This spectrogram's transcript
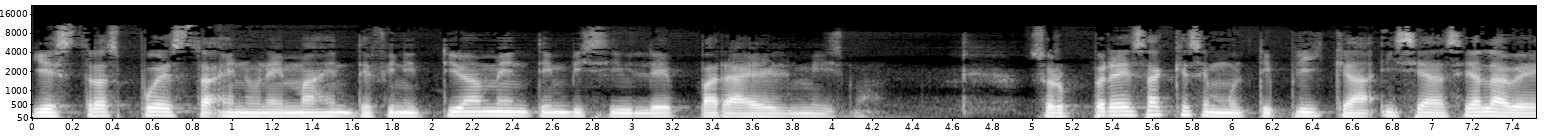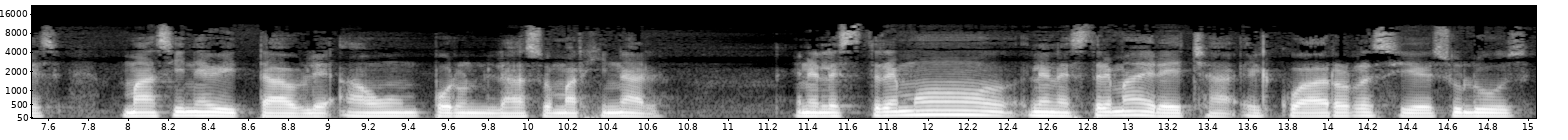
y es traspuesta en una imagen definitivamente invisible para él mismo. Sorpresa que se multiplica y se hace a la vez más inevitable aún por un lazo marginal. En el extremo, en la extrema derecha, el cuadro recibe su luz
